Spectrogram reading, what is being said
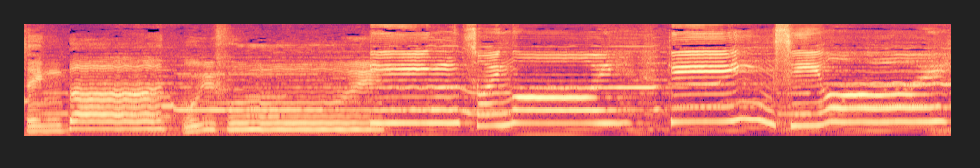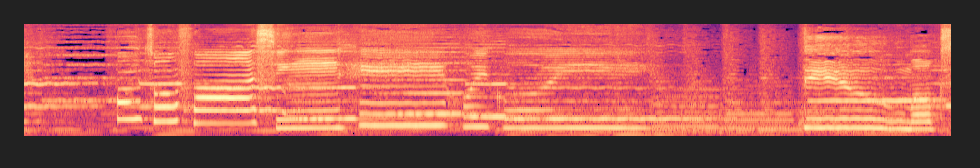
成不会悔，应在爱，竟是爱，风中花成唏嘘句，凋莫笑，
